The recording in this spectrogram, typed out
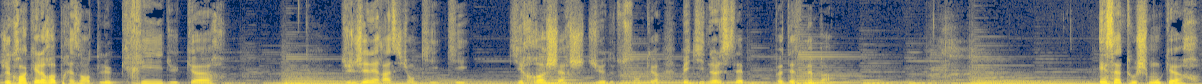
je crois qu'elle représente le cri du cœur d'une génération qui, qui, qui recherche Dieu de tout son cœur, mais qui ne le sait peut-être même pas. Et ça touche mon cœur.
